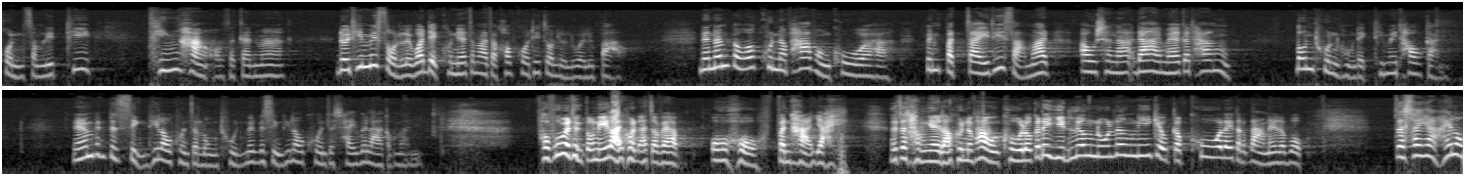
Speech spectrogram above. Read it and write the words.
ผลสำลิดที่ทิ้งห่างออกจากกันมาก โดยที่ไม่สนเลยว่าเด็กคนนี้จะมาจากครอบครัวที่จนหรือรวยหรือเปล่า ดังนั้นแปลว่าคุณภาพของครูค่ะเป็นปัจจัยที่สามารถเอาชนะได้แม้กระทั่ง ต้นทุนของเด็กที่ไม่เท่ากันดังนั้นเป็นเป็นสิ่งที่เราควรจะลงทุน มันเป็นสิ่งที่เราควรจะใช้เวลากับมัน พอพูดมาถึงตรงนี้หลายคนอาจจะแบบ โอ้โห ปัญหาใหญ่แล้วจะทำไงล่ะคุณภาพของครู เราก็ได้ยินเรื่องนู้นเรื่องนี้เกี่ยวกับครูอะไรต่างๆ ในระบบ จะสอยากให้เรา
